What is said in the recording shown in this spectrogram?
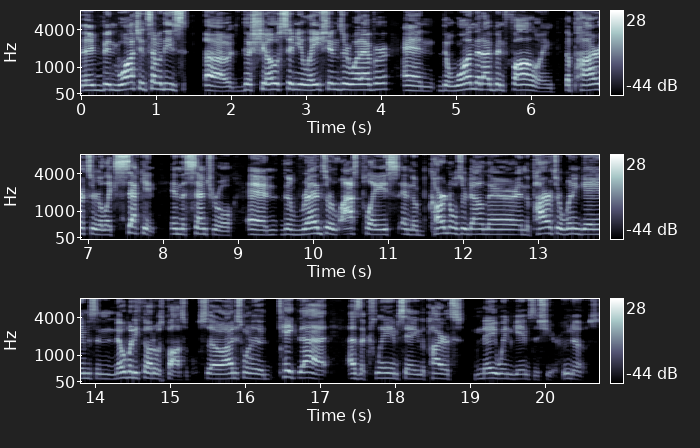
They've been watching some of these uh, the show simulations or whatever, and the one that I've been following, the Pirates are like second in the Central, and the Reds are last place, and the Cardinals are down there, and the Pirates are winning games, and nobody thought it was possible. So I just want to take that as a claim saying the Pirates may win games this year. Who knows?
